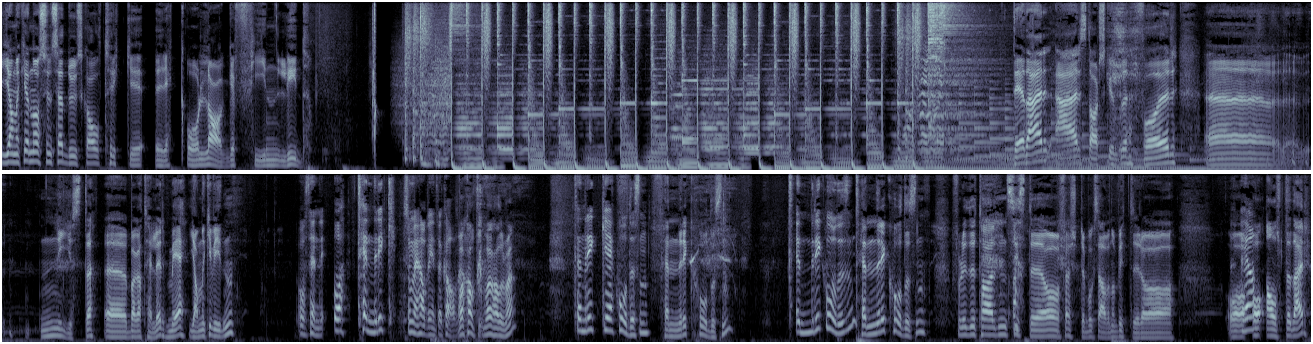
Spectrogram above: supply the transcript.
Jannicke, nå syns jeg du skal trykke rekk og lage fin lyd. Det der er startskuddet for eh, nyeste eh, bagateller med Jannicke Widen. Og, Tenrik, og Tenrik, som jeg har begynt å kalle Hva, det. kalte- hva kaller du meg? Tenrik Hodesen. Fenrik Hodesen? Tenrik Hodesen? Tenrik Hodesen. Fordi du tar den siste og første bokstaven og bytter og, og, Ja. og alt det der.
